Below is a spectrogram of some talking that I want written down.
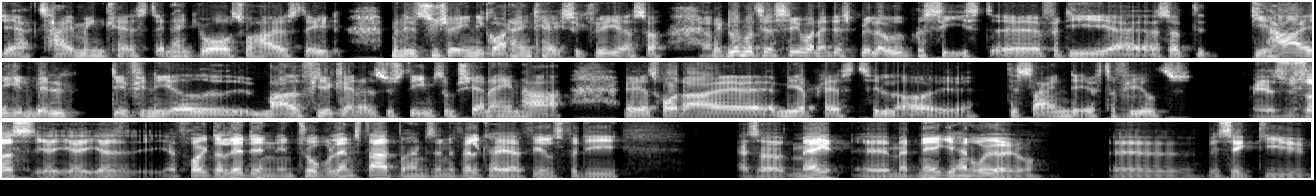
ja, timingkast, end han gjorde hos Ohio State. Men det synes jeg egentlig godt, han kan eksekvere. Så ja. jeg glæder mig til at se, hvordan det spiller ud præcist, øh, fordi ja, altså, de, de har ikke et veldefineret, meget firkantet system, som Shanahan har. Øh, jeg tror, der er mere plads til at øh, designe det efter mm. Fields. Men jeg synes også, jeg, jeg, jeg, jeg frygter lidt en, en turbulent start på hans NFL-karriere, Fields, fordi altså, Matt, uh, Matt Nagy, han ryger jo Øh, hvis ikke de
